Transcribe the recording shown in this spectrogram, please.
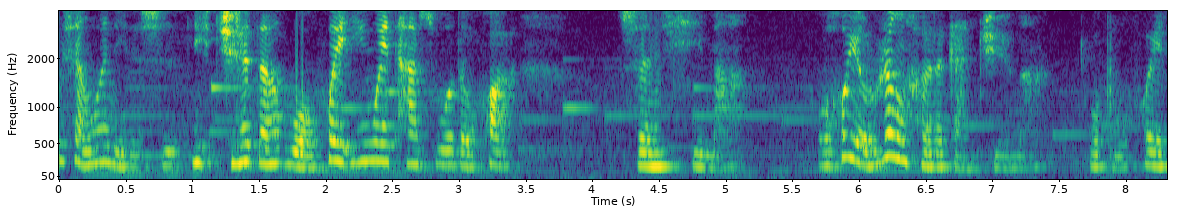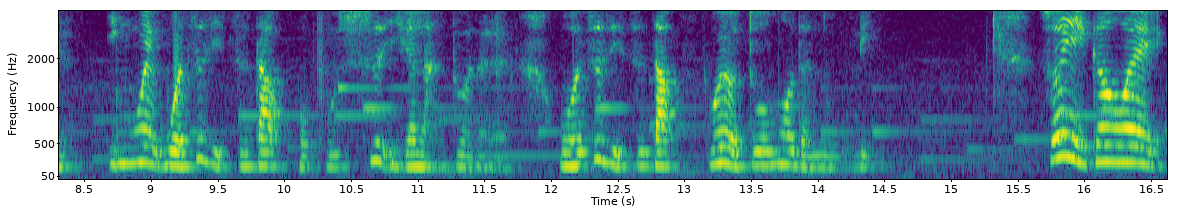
我想问你的是，你觉得我会因为他说的话生气吗？我会有任何的感觉吗？我不会的，因为我自己知道我不是一个懒惰的人，我自己知道我有多么的努力。所以各位，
